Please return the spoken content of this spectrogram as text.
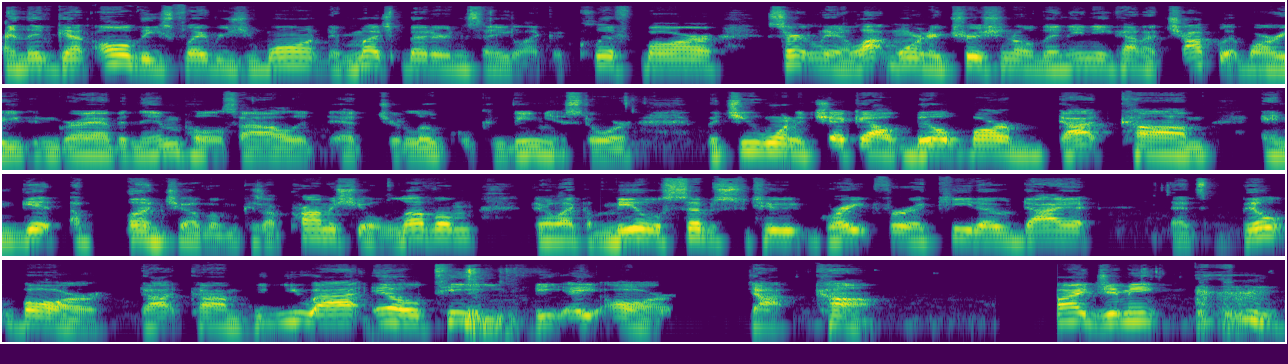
and they've got all these flavors you want. They're much better than say like a Clif Bar. Certainly a lot more nutritional than any kind of chocolate bar you can grab in the impulse aisle at, at your local convenience store. But you want to check out BuiltBar.com and get a bunch of them because I promise you'll love them. They're like a meal substitute, great for a keto diet. That's BuiltBar.com. B U I L T B A R.com. Hi, Jimmy.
